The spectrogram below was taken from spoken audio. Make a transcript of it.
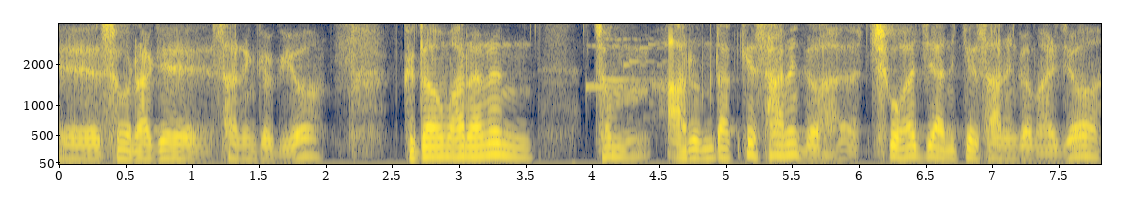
에, 선하게 사는 거고요. 그 다음 하나는 좀 아름답게 사는 거, 추하지 않게 사는 거 말이죠.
